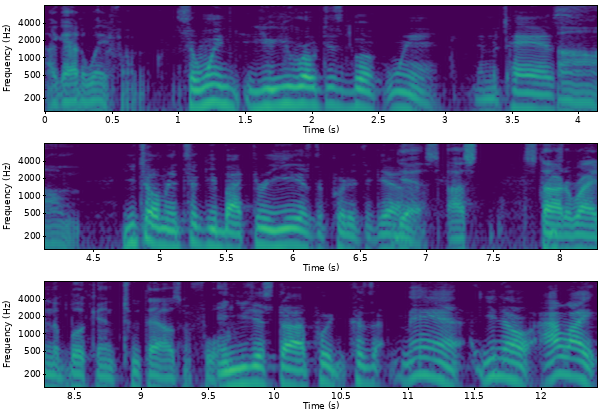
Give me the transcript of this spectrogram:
I got away from it. So when you, you wrote this book, when in the past? Um, you told me it took you about three years to put it together. yes, I started writing the book in 2004. And you just started putting, because man, you know, I like,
